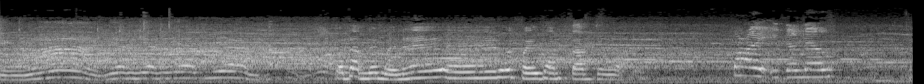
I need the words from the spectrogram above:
เยี่ยมเยี่ยมเยี่ยมเยี่ยมก็ทำได้เหมือนให้รถไฟทำตามจังหวะไปอีกแล้ว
